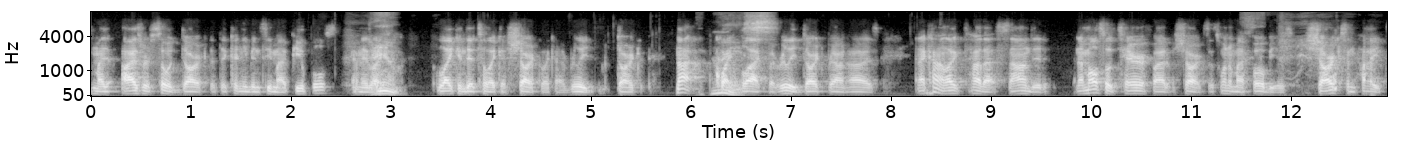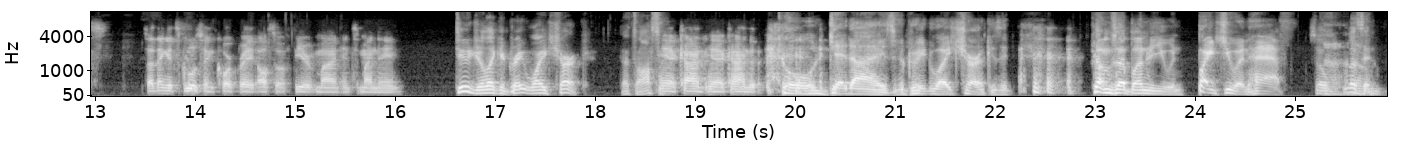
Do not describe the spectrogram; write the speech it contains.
my eyes were so dark that they couldn't even see my pupils, and they like Damn. likened it to like a shark, like a really dark, not quite black, but really dark brown eyes. And I kind of liked how that sounded. And I'm also terrified of sharks. That's one of my phobias, sharks and heights. So I think it's cool to incorporate also a fear of mine into my name. Dude, you're like a great white shark. That's awesome. Yeah, kind, yeah, kind of. Cold, dead eyes of a great white shark as it comes up under you and bites you in half. So Uh, listen,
